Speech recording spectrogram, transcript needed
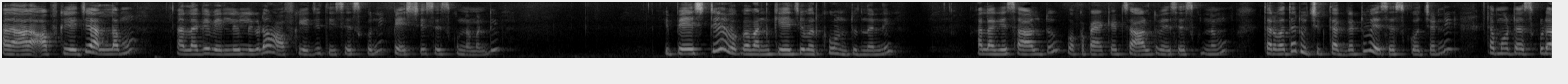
హాఫ్ కేజీ అల్లము అలాగే వెల్లుల్లి కూడా హాఫ్ కేజీ తీసేసుకుని పేస్ట్ చేసేసుకున్నామండి. ఈ పేస్ట్ ఒక వన్ కేజీ వరకు ఉంటుందండి. అలాగే సాల్ట్ ఒక ప్యాకెట్ సాల్ట్ వేసేసుకున్నాము. తర్వాత రుచికి తగ్గట్టు వేసేసుకోవచ్చండి. టమోటాస్ కూడా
